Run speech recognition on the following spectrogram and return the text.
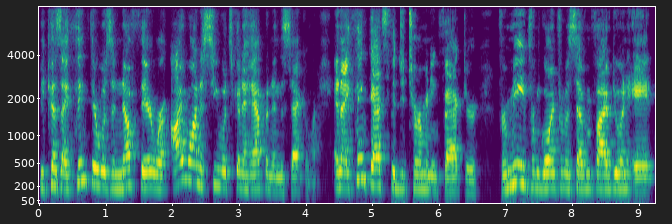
because I think there was enough there where I want to see what's going to happen in the second one. And I think that's the determining factor for me from going from a 7.5 to an 8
